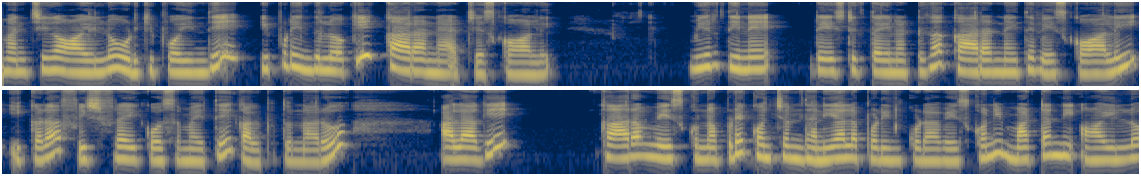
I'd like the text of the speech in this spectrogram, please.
మంచిగా ఆయిల్లో ఉడికిపోయింది. ఇప్పుడు ఇందులోకి కారాన్ని యాడ్ చేసుకోవాలి. మీరు తినే టేస్ట్కి తగినట్టుగా కారాన్ని అయితే వేసుకోవాలి. ఇక్కడ ఫిష్ ఫ్రై కోసం అయితే కలుపుతున్నారు. అలాగే కారం వేసుకున్నప్పుడే కొంచెం ధనియాల పొడిని కూడా వేసుకొని మటన్ని ఆయిల్లో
